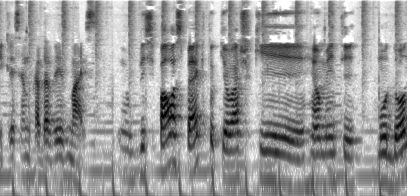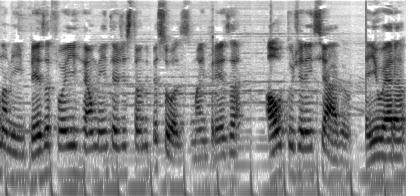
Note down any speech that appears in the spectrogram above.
e crescendo cada vez mais. O principal aspecto que eu acho que realmente mudou na minha empresa foi realmente a gestão de pessoas. Uma empresa autogerenciável. Eu era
